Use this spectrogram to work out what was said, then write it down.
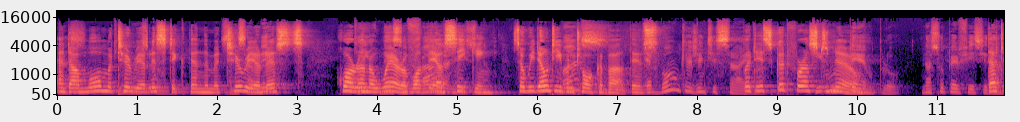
and are more materialistic than the materialists who are unaware of what they are seeking. So we don't even talk about this. bom que a gente saiba But it's good for us to um know templo na superfície that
